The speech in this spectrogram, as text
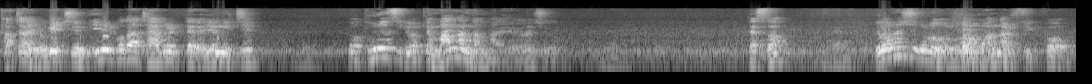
봤잖아. 요게 지금 1보다 작을 때가 0이지? 요 두 녀석이 이렇게 만난단 말이에요. 이런 식으로. 됐어? 네. 이런 식으로 만날 수 있고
